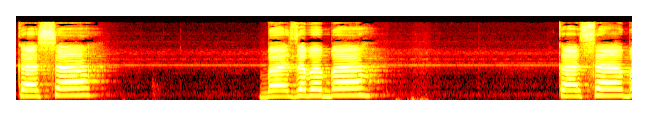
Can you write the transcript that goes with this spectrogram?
كاسا با زببا كسب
